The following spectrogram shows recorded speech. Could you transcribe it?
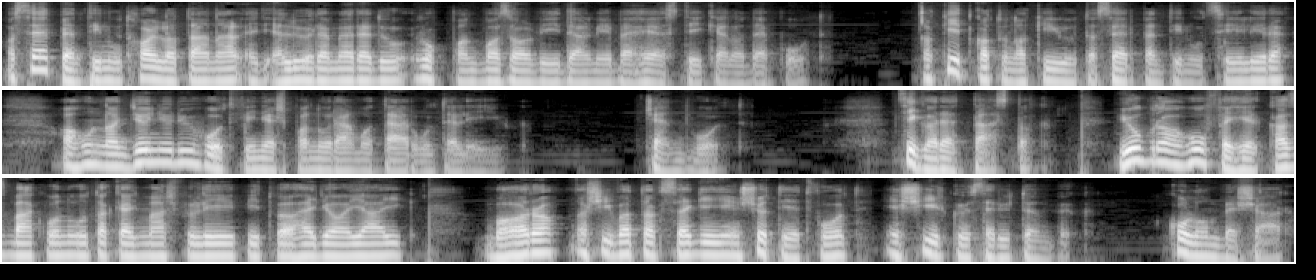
A Serpentin út hajlatánál egy előre meredő, roppant bazal védelmébe helyezték el a depót. A két katona kiült a Serpentin út szélére, ahonnan gyönyörű, holdfényes panoráma tárult eléjük. Csend volt. Cigarettáztak. Jobbra a hófehér kazbák vonultak egymás fölé építve a hegy aljáig, balra a sivatag szegélyén sötét volt és sírkőszerű tömbök. Kolombesár.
